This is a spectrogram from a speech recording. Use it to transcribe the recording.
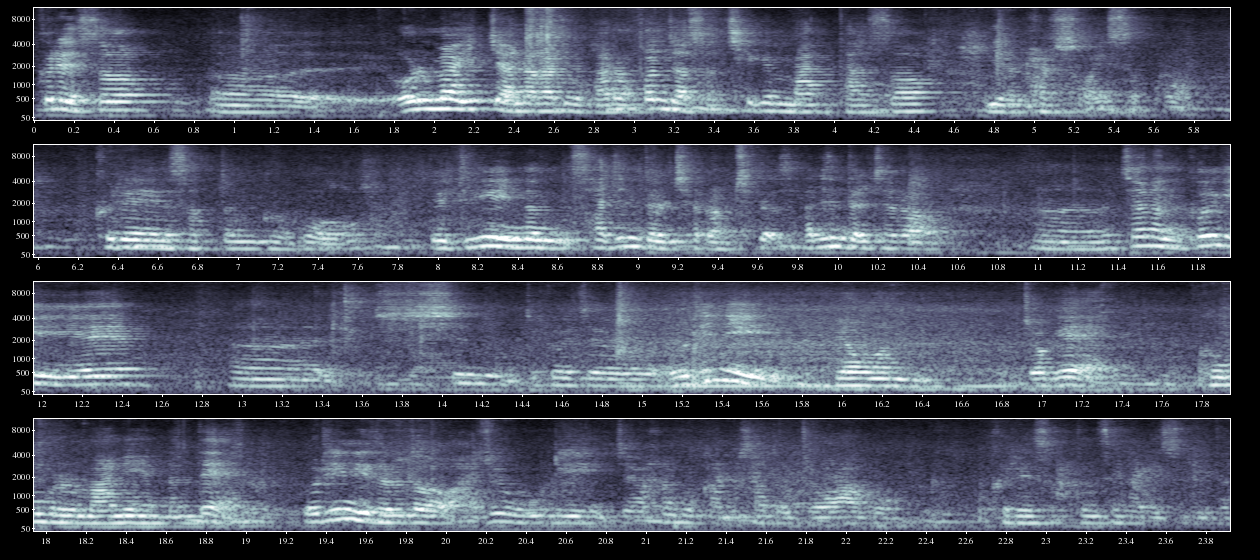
그래서 어, 얼마 있지 않아 가지고 바로 혼자서 책임 맡아서 일을 할 수가 있었고 그랬었던 거고 그 뒤에 있는 사진들처럼 저 사진들처럼 어, 저는 거기에 어, 신, 그, 저, 어린이 병원 쪽에 근무를 많이 했는데 어린이들도 아주 우리 저 한국 간호사들 좋아하고 그랬었던 생각이 있습니다.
